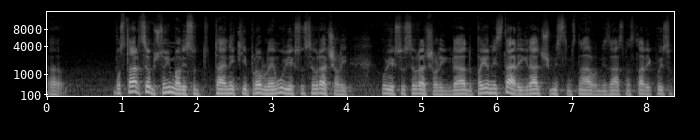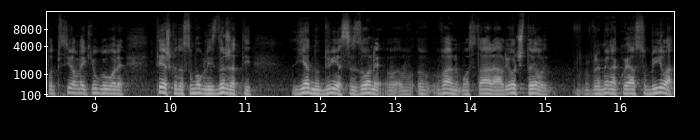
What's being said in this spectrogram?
E, Mostarci obično imali su taj neki problem, uvijek su se vraćali uvijek su se vraćali gradu, pa i oni stari igrači, mislim, narodni, znamo stari, koji su potpisivali neke ugovore, teško da su mogli izdržati jednu, dvije sezone van Mostara, ali očito, je vremena koja su bila,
